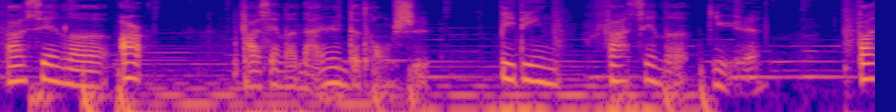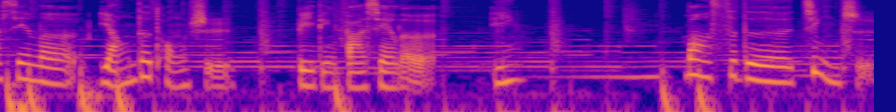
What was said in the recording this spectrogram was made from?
发现了二；发现了男人的同时，必定发现了女人；发现了阳的同时，必定发现了阴。貌似的静止，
